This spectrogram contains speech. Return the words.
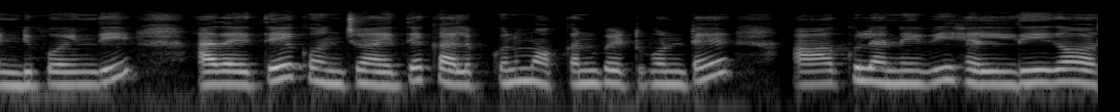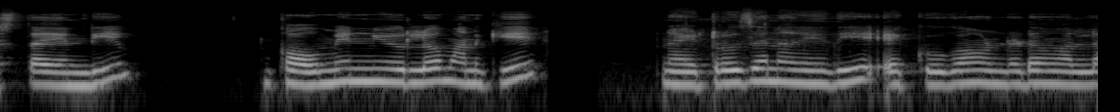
ఎండిపోయింది. అదైతే కొంచెం అయితే కలుపుకొని మొక్కను పెట్టుకుంటే ఆకులు అనేవి హెల్దీగా వస్తాయండి. కౌ మెన్యూర్లో మనకి నైట్రోజన్ అనేది ఎక్కువగా ఉండడం వల్ల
